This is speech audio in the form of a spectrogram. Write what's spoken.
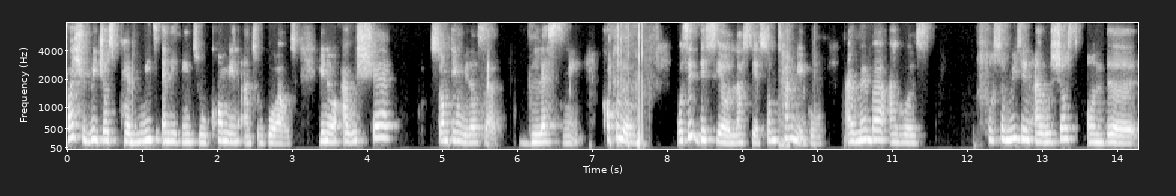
Why should we just permit anything to come in and to go out? You know, I will share something with us that blessed me. A Couple of was it this year or last year? Some time ago, I remember I was for some reason I was just on the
